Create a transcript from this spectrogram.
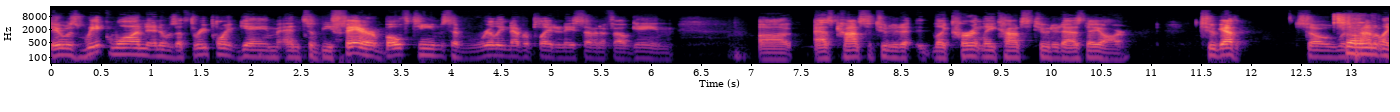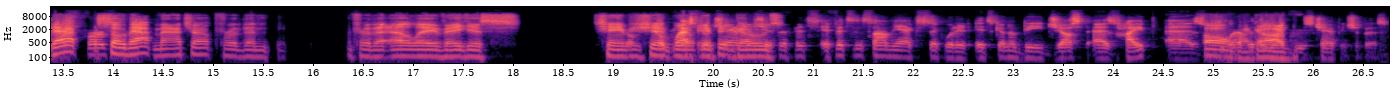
it was week one and it was a three point game and to be fair both teams have really never played an a7fl game uh as constituted like currently constituted as they are together so So kind of like that the first so that matchup for the for the LA Vegas the championship, know, Western if it Championship, goes, if it's if it's Insomniac sick with it, it's gonna be just as hype as Oh my the God. Northeast Championship is.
